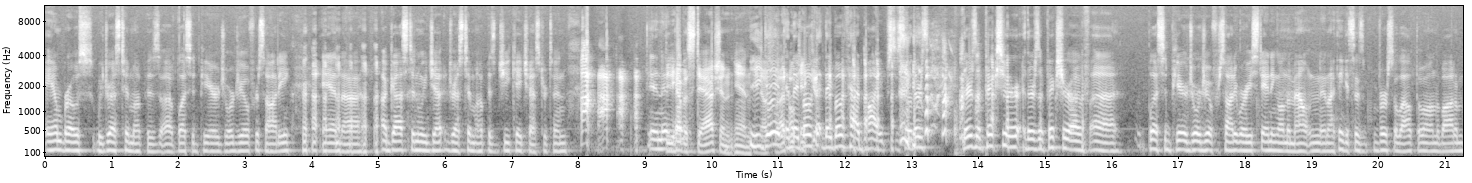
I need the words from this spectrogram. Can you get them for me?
Ambrose, we dressed him up as uh, Blessed Pierre Giorgio Frassati, and uh, Augustine, we je- dressed him up as G.K. Chesterton. And Did he have a stash and? and He you know, did, that- and they both good. they both had pipes. So there's there's a picture there's a picture of uh, Blessed Pierre Giorgio Frassati where he's standing on the mountain, and I think it says Verso l'Alto on the bottom.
